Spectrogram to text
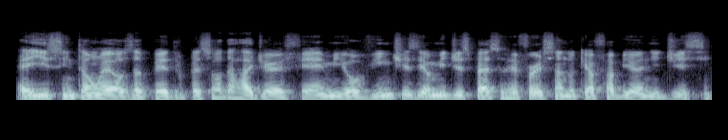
É isso então, Elza, Pedro, pessoal da Rádio FM e ouvintes, e eu me despeço reforçando o que a Fabiane disse.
